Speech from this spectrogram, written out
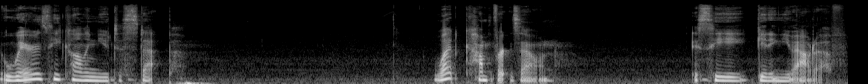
Where is he calling you to step? What comfort zone is he getting you out of?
